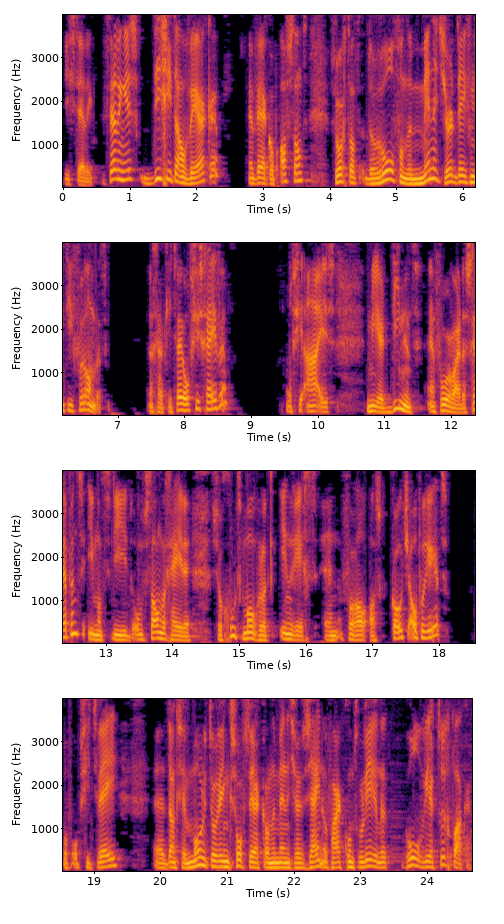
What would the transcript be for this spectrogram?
die stelling. De stelling is, digitaal werken en werken op afstand zorgt dat de rol van de manager definitief verandert. Dan ga ik je twee opties geven. Optie A is meer dienend en voorwaardenscheppend. Iemand die de omstandigheden zo goed mogelijk inricht en vooral als coach opereert. Of optie 2, uh, dankzij monitoring software kan de manager zijn of haar controlerende rol weer terugpakken.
